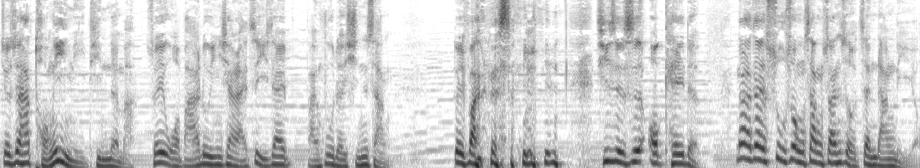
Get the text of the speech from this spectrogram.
就是他同意你听的嘛。所以我把它录音下来，自己在反复的欣赏对方的声音，其实是 OK 的。那在诉讼上算是有正当理由。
